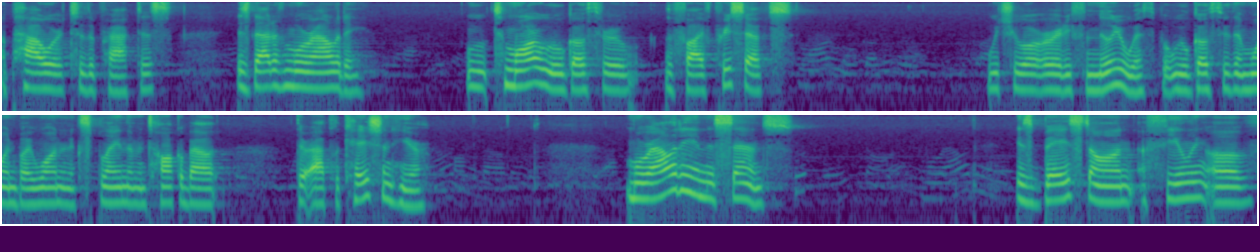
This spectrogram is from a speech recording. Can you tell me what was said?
a power to the practice, is that of morality. Tomorrow we will go through the five precepts, which you are already familiar with, but we will go through them one by one and explain them and talk about their application here. Morality, in this sense, is based on a feeling of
